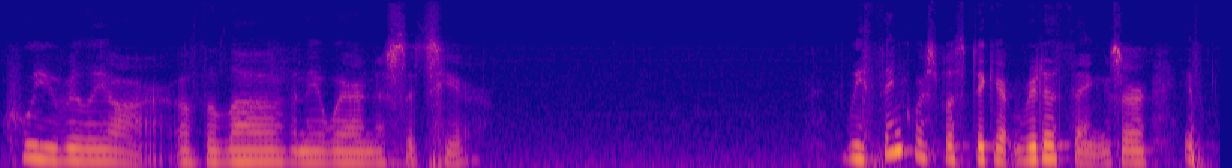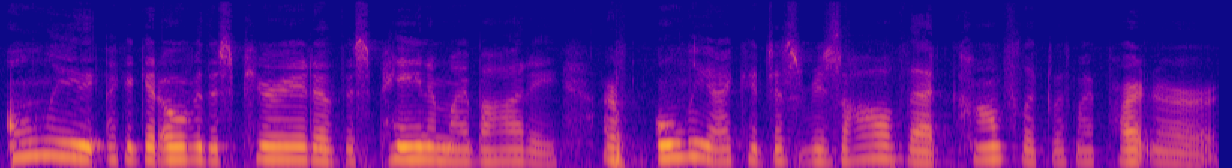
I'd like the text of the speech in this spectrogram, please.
who you really are, of the love and the awareness that's here. we think we're supposed to get rid of things, or if only I could get over this period of this pain in my body, or if only I could just resolve that conflict with my partner,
